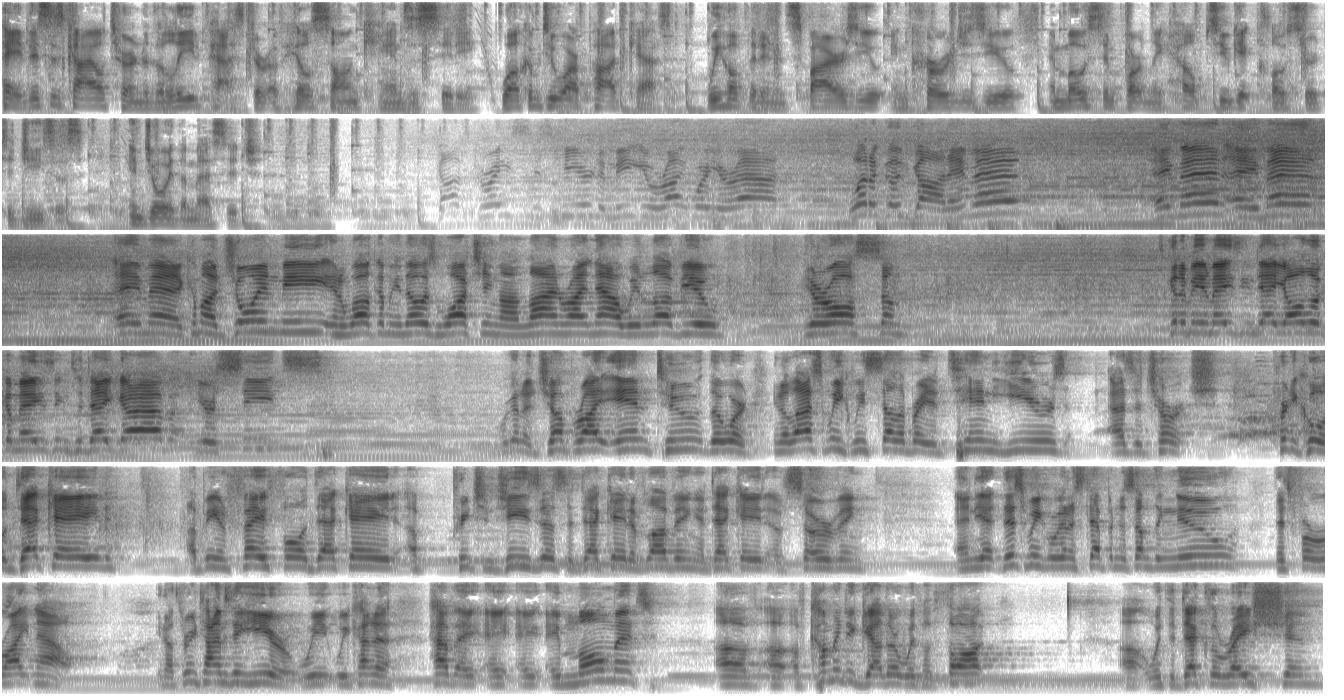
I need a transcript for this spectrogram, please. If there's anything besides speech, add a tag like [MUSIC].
Hey, this is Kyle Turner, the lead pastor of Hillsong, Kansas City. Welcome to our podcast. We hope that it inspires you, encourages you, and most importantly, helps you get closer to Jesus. Enjoy the message. God's grace is here to meet you right where you're at. What a good God. Amen. Amen. Amen. Amen. Come on, join me in welcoming those watching online right now. We love you. You're awesome going to be an amazing day. Y'all look amazing today. Grab your seats. We're going to jump right into the word. You know, last week we celebrated 10 years as a church. Pretty cool. decade of being faithful, a decade of preaching Jesus, a decade of loving, a decade of serving. And yet this week we're going to step into something new that's for right now. You know, three times a year we, we kind of have a, a, a moment of, of coming together with a thought uh, with the declaration,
